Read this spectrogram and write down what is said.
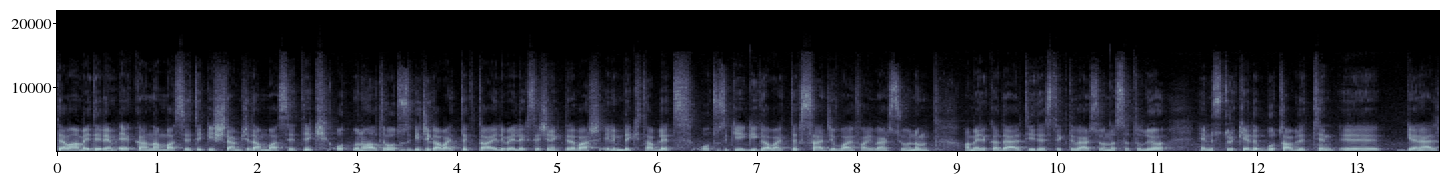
Devam edelim. Ekrandan bahsettik, işlemciden bahsettik. Onun 6 ve 32 GB'lık dahili bellek seçenekleri var. Elimdeki tablet 32 GB'lık sadece Wi-Fi versiyonum. Amerika'da LTE destekli versiyonda satılıyor. Henüz Türkiye'de bu tabletin e, genel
